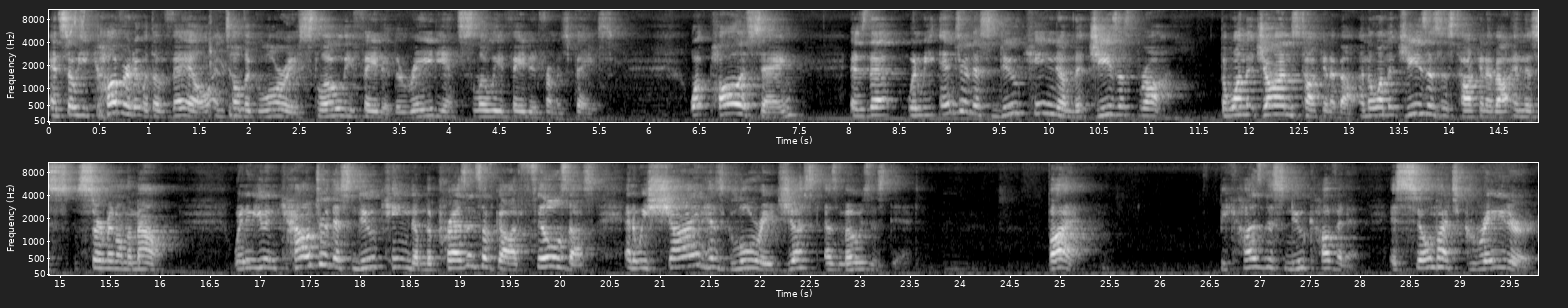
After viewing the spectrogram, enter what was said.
And so he covered it with a veil until the glory slowly faded, the radiance slowly faded from his face. What Paul is saying is that when we enter this new kingdom that Jesus brought, the one that John's talking about, and the one that Jesus is talking about in this Sermon on the Mount, when you encounter this new kingdom, the presence of God fills us, and we shine his glory just as Moses did. But because this new covenant is so much greater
